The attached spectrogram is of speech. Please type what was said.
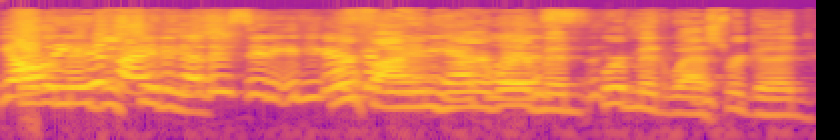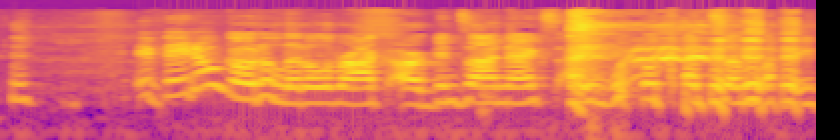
Y'all need major to find cities. another city. If you guys we're come to fine here. We're mid. We're Midwest. We're good. if they don't go to Little Rock, Arkansas next, I will cut somebody.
